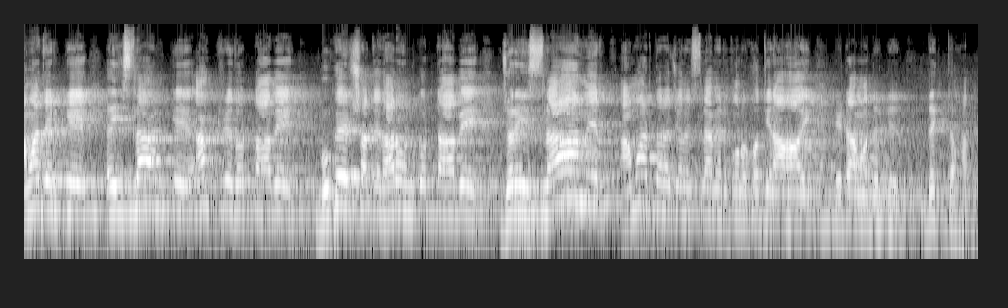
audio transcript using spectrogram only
আমাদেরকে এই ইসলামকে আঁকড়ে ধরতে হবে, বুকের সাথে ধারণ করতে হবে, যেন ইসলামের, আমার দ্বারা যেন ইসলামের কোনো ক্ষতি না হয়, এটা আমাদেরকে দেখতে হবে।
